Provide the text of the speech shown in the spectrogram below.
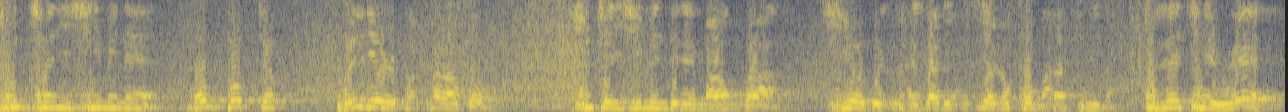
순천 시민의 헌법적 권리를 박탈하고 순천 시민들의 마음과 지역을 갈갈이 찢어놓고 말았습니다. 도대체 왜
